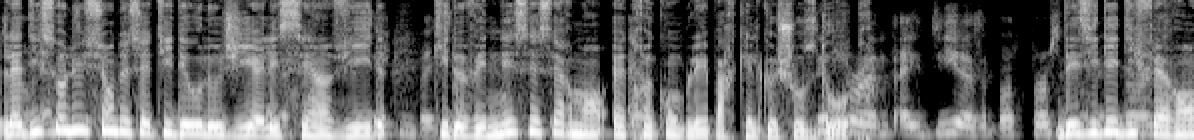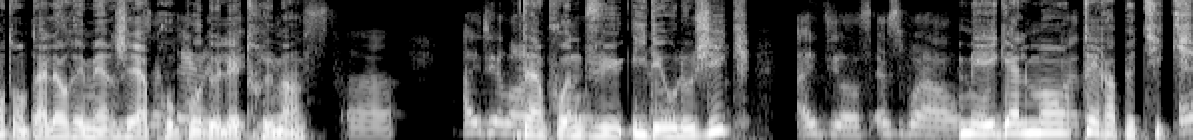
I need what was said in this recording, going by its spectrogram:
La dissolution de cette idéologie a laissé un vide qui devait nécessairement être comblé par quelque chose d'autre. Des idées différentes ont alors émergé à propos de l'être humain d'un point de vue idéologique, mais également thérapeutique.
